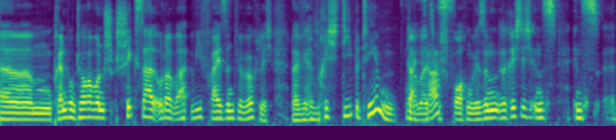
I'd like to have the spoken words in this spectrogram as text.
Ähm, Brennpunkt Hörerwunsch, Schicksal oder wie frei sind wir wirklich? Na, wir haben richtig diebe Themen ja, damals krass. besprochen. Wir sind richtig ins, ins äh,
